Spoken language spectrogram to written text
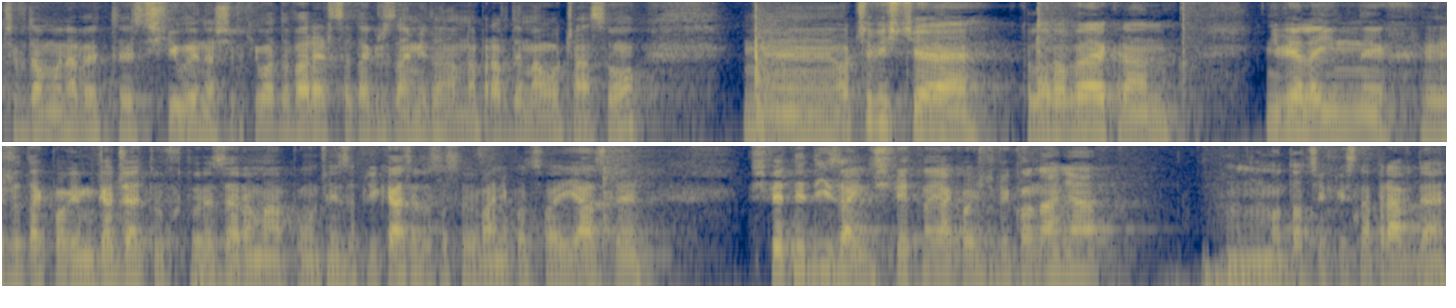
czy w domu nawet z siły na szybkiej ładowareczce, także zajmie to nam naprawdę mało czasu. E, oczywiście kolorowy ekran, niewiele innych, że tak powiem, gadżetów, które Zero ma, połączenie z aplikacją, dostosowywanie pod swoje jazdy. Świetny design, świetna jakość wykonania. Mm, Motocykl jest naprawdę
